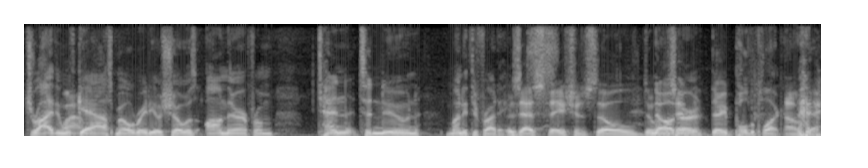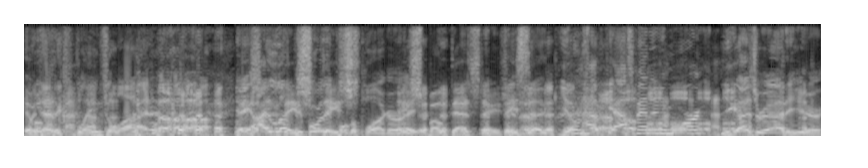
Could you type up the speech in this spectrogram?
Driving with gas, my old radio show was on there from 10 to noon, Monday through Friday. Is that station still doing no, the same they're, thing? they pulled the plug. Okay. But that explains a lot. hey, I left before they, pulled the plug, all right? They smoked that station. They said, "You don't have gas man anymore. You guys are out of here."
